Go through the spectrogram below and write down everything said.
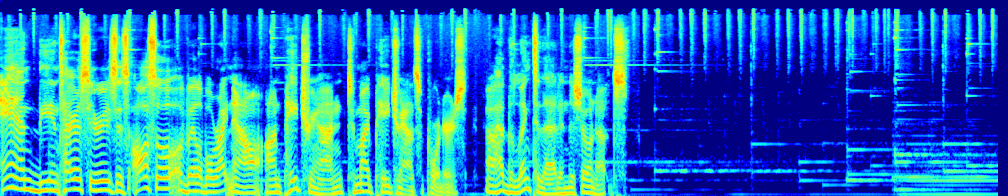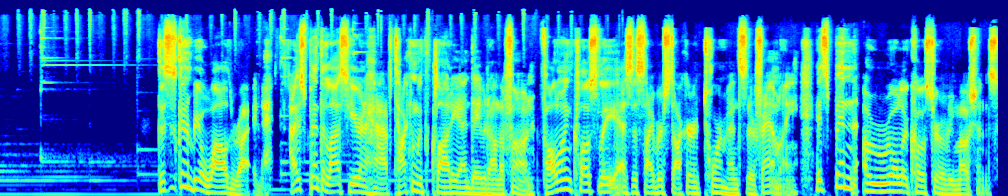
And the entire series is also available right now on Patreon to my Patreon supporters. I'll have the link to that in the show notes. This is going to be a wild ride. I've spent the last year and a half talking with Claudia and David on the phone, following closely as the cyber stalker torments their family. It's been a roller coaster of emotions.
